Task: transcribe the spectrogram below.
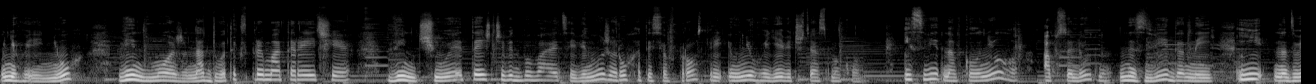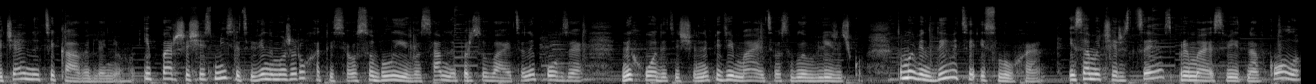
у нього є нюх, він може на дотик сприймати речі, він чує те, що відбувається, він може рухатися в просторі, і у нього є відчуття смаку. І світ навколо нього абсолютно незвіданий і надзвичайно цікавий для нього. І перші шість місяців він не може рухатися, особливо сам не пересувається, не повзає, не ходить ще, не підіймається, особливо в ліжечку. Тому він дивиться і слухає. І саме через це сприймає світ навколо.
